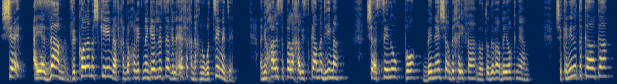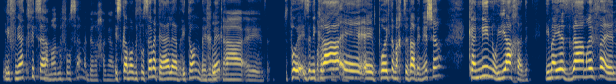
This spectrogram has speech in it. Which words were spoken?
שהיזם וכל המשקיעים, ואף אחד לא יכול להתנגד לזה, ולהפך, אנחנו רוצים את זה. אני יכולה לספר לך על עסקה מדהימה שעשינו פה בנשר בחיפה, ואותו דבר ביוקנעם, שקנינו את הקרקע לפני הקפיצה. עסקה מאוד מפורסמת, דרך אגב. עסקה מאוד מפורסמת, היה עליה בעיתון, זה בהחלט. נקרא אה, זה נקרא אה, אה, פרויקט המחצבה בנשר. קנינו יחד עם היזם רפאל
